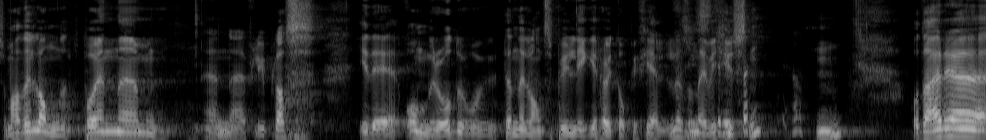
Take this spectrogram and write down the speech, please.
som hadde landet på en, um, en flyplass i det området hvor denne landsbyen ligger høyt oppe i fjellene, så nede ved kysten. Mm. Og der eh,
